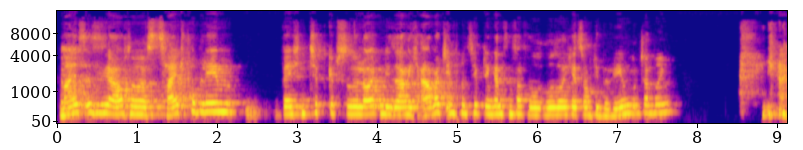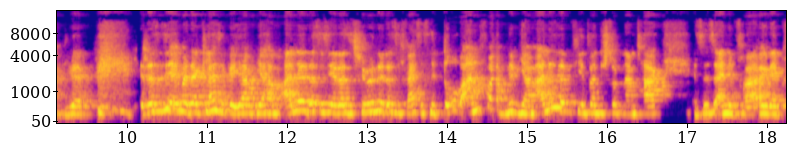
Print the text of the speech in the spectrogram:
Meist ist es ja auch so das Zeitproblem. Welchen Tipp gibst du so Leuten, die sagen, ich arbeite im Prinzip den ganzen Tag, wo, wo soll ich jetzt noch die Bewegung unterbringen? Ja, wir, das ist ja immer der Klassiker. Ja, wir haben alle, das ist ja das Schöne, dass ich weiß, das ist eine doofe Antwort. Ne? Wir haben alle 24 Stunden am Tag. Es ist eine Frage der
